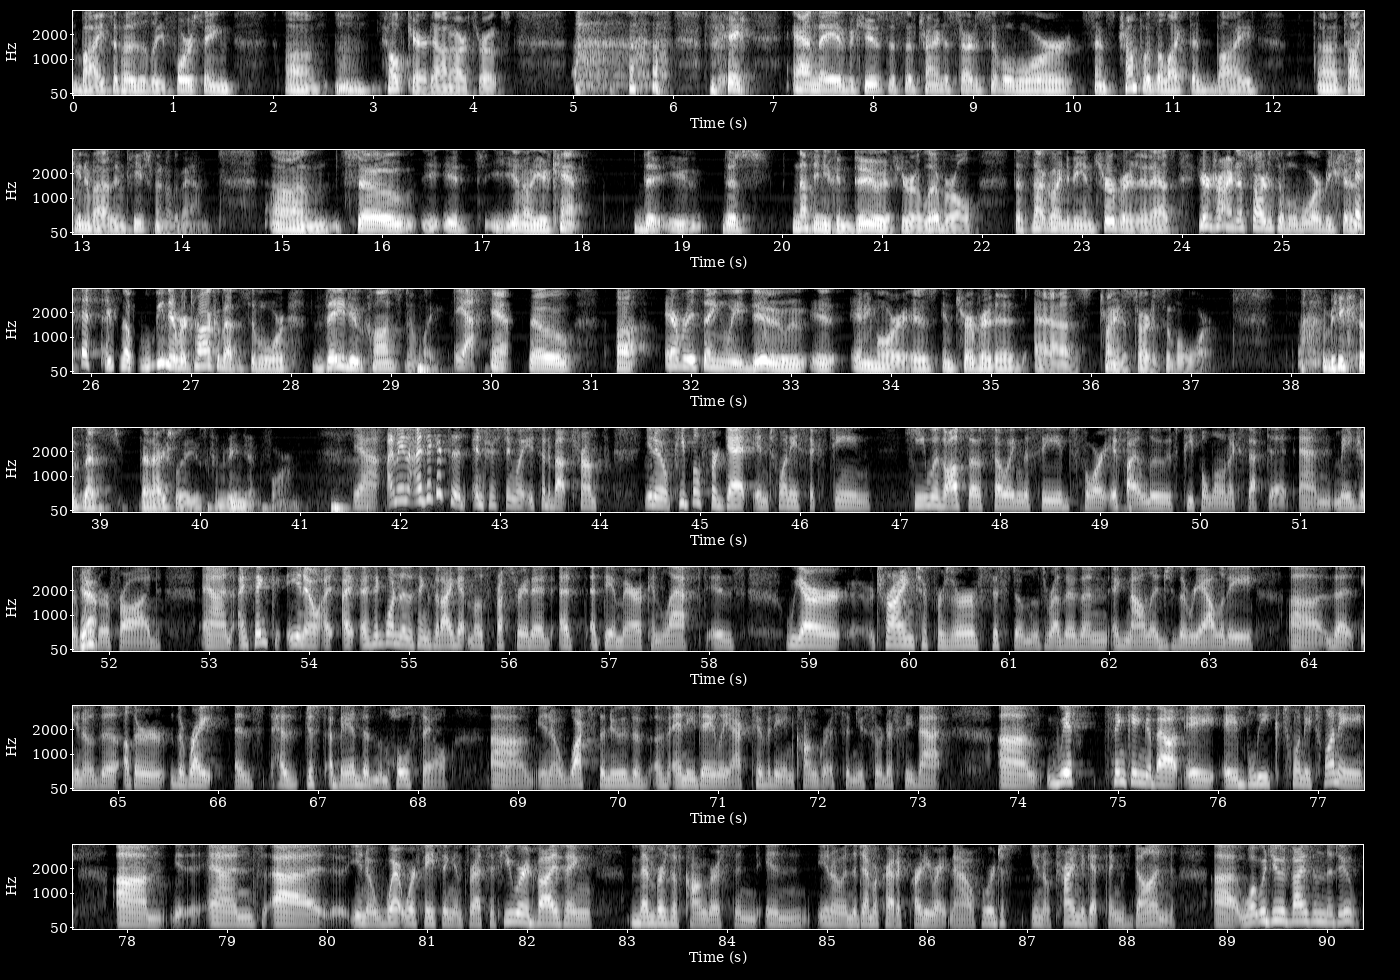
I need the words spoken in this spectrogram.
by supposedly forcing um, health care down our throats. they and they've accused us of trying to start a civil war since Trump was elected by uh, talking about impeachment of the man. Um, so it you know you can't the, you there's nothing you can do if you're a liberal that's not going to be interpreted as you're trying to start a civil war because even though we never talk about the civil war, they do constantly. Yeah. And so uh, everything we do is, anymore is interpreted as trying to start a civil war because that's that actually is convenient for him. Yeah, I mean, I think it's interesting what you said about Trump. You know, people forget in 2016 he was also sowing the seeds for if I lose, people won't accept it and major voter yeah. fraud. And I think, you know, I, I think one of the things that I get most frustrated at, at the American left is we are trying to preserve systems rather than acknowledge the reality uh, that, you know, the other, the right has, has just abandoned them wholesale. Um, you know, watch the news of, of any daily activity in Congress and you sort of see that um, with thinking about a, a bleak 2020 um, and uh, you know what we're facing in threats. If you were advising members of Congress in in you know in the Democratic Party right now who are just you know trying to get things done, uh, what would you advise them to do?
